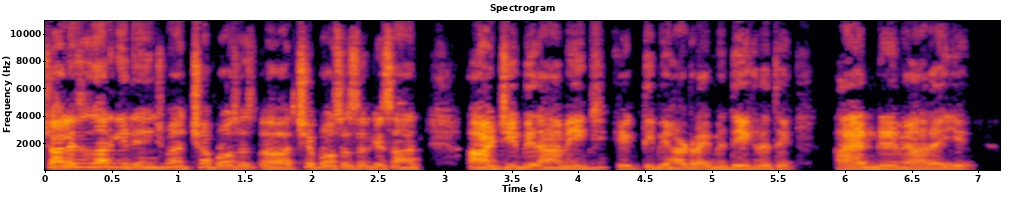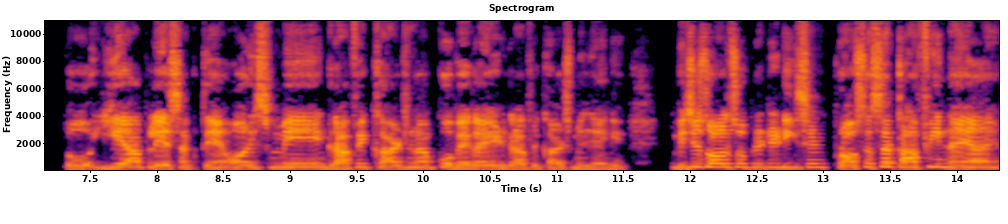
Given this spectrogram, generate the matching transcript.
चालीस हज़ार की रेंज में अच्छा प्रोसेस अच्छे प्रोसेसर के साथ आठ जी बी रैम एक एक टी बी हार्ड ड्राइव में देख रहे थे आयरन ग्रे में आ रहा है ये। तो ये आप ले सकते हैं और इसमें ग्राफिक कार्ड्स में आपको वेगा एट ग्राफिक कार्ड्स मिल जाएँगे which is also pretty decent processor काफ़ी नया है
